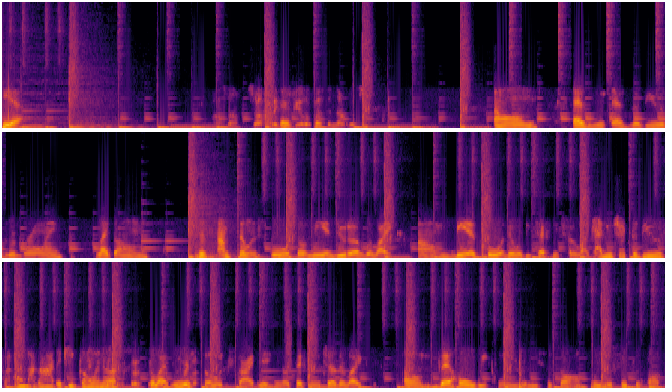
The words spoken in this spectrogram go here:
Yeah. Awesome. So how do you feel about the numbers? Um, as we as the views were growing, like um, since I'm still in school, so me and Judah were like um be at school and they would be texting each other like, "Have you checked the views?" Like, "Oh my God, they keep going up." so like we were so excited, you know, texting each other like um that whole week when we released the song, we were super pumped.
